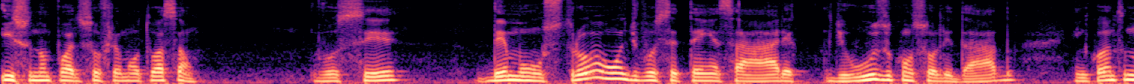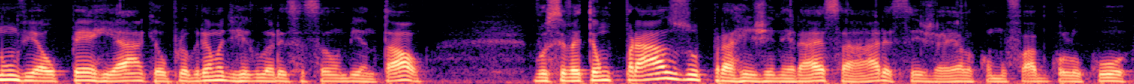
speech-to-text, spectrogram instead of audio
isso não pode sofrer uma autuação. Você demonstrou onde você tem essa área de uso consolidado, enquanto não vier o PRA, que é o Programa de Regularização Ambiental, você vai ter um prazo para regenerar essa área, seja ela, como o Fábio colocou,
